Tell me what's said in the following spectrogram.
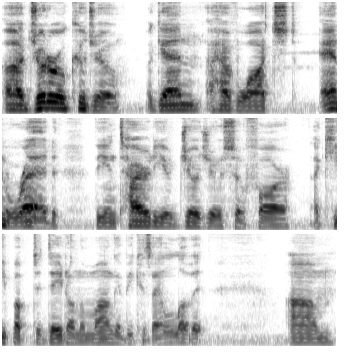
Uh, Jotaro Kujo. Again, I have watched and read the entirety of JoJo so far. I keep up to date on the manga because I love it. Um,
